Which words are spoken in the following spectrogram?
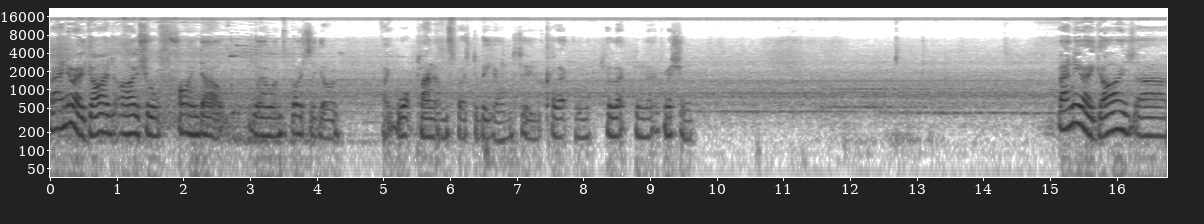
But anyway, guys, I shall find out where I'm supposed to go like what planet I'm supposed to be on to collect and select the next mission. But anyway guys, uh,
